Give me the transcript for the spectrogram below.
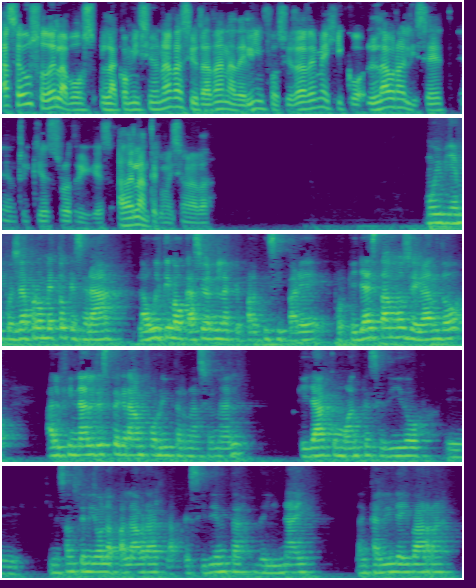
hace uso de la voz la comisionada ciudadana del Info Ciudad de México, Laura Lisset Enríquez Rodríguez. Adelante, comisionada. Muy bien, pues ya prometo que será la última ocasión en la que participaré, porque ya estamos llegando al final de este gran foro internacional, que ya como han antecedido eh, quienes han tenido la palabra, la presidenta del INAI, Blanca Lilia Ibarra,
